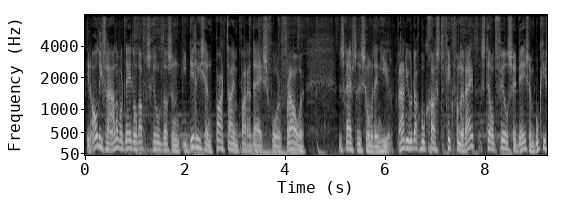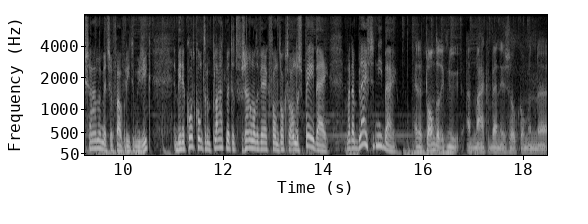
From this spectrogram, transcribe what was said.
In al die verhalen wordt Nederland afgeschilderd als een idyllisch en parttime paradijs voor vrouwen. De schrijfster is zometeen hier. Radiodagboekgast Fik van der Rijt stelt veel cd's en boekjes samen met zijn favoriete muziek. En binnenkort komt er een plaat met het verzamelde werk van Dr. Anders P. bij. Maar daar blijft het niet bij. En het plan dat ik nu aan het maken ben is ook om een uh,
